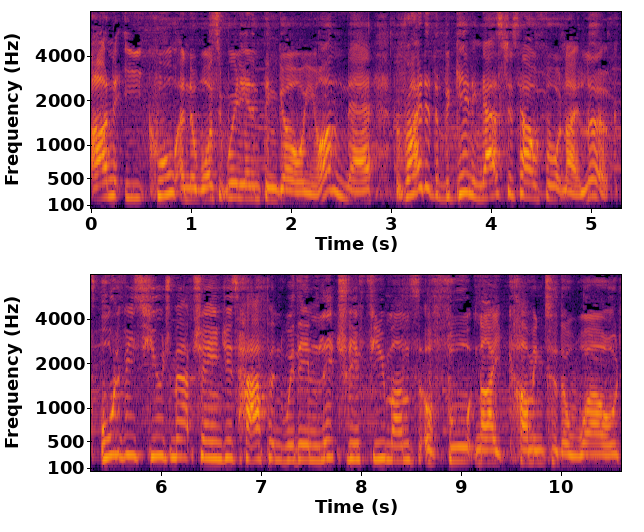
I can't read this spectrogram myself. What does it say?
unequal and there wasn't really anything going on there, but right at the beginning, that's just how Fortnite looked. All of these huge map changes happened within literally a few months of Fortnite coming to the world,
